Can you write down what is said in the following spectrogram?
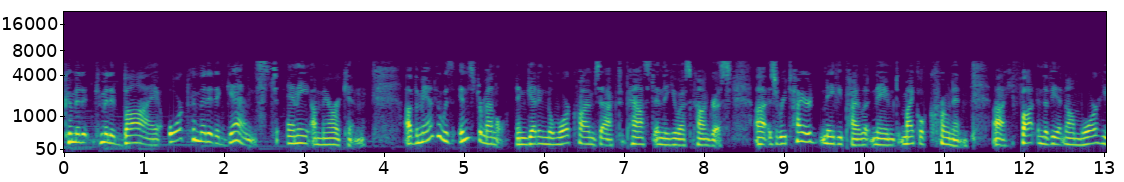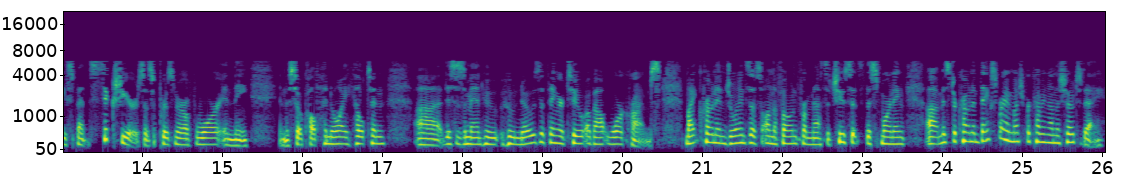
committed, committed by or committed against any American. Uh, the man who was instrumental in getting the War Crimes Act passed in the U.S. Congress uh, is a retired Navy pilot named Michael Cronin. Uh, he fought in the Vietnam War. He spent six years as a prisoner of war in the in the so-called Hanoi Hilton. Uh, this is a man who who knows a thing or two about war crimes. Mike Cronin joins us on the phone from Massachusetts this morning. Uh, Mr. Cronin, thanks very much for coming on the show today.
